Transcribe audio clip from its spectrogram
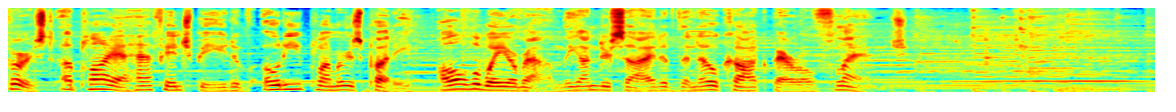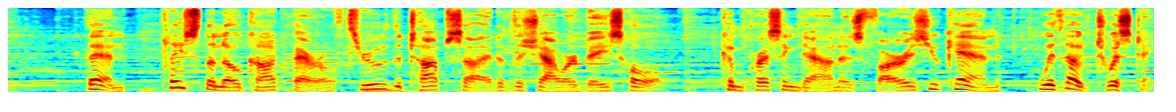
First, apply a half inch bead of Oatey Plumber's putty all the way around the underside of the no-caulk barrel flange. Then, place the no-caulk barrel through the top side of the shower base hole, compressing down as far as you can without twisting.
